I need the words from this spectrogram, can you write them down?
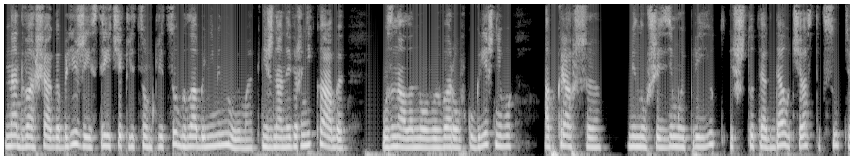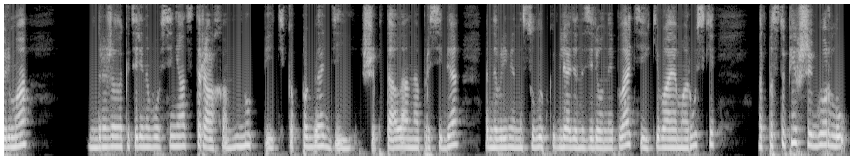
на два шага ближе и встреча к лицом к лицу была бы неминуема. Княжна наверняка бы узнала новую воровку Грешневу, обкравшую минувший зимой приют, и что тогда участок, суд, тюрьма. Дрожала Катерина вовсе не от страха. «Ну, Петька, погоди!» – шептала она про себя, одновременно с улыбкой глядя на зеленое платье и кивая Маруське – от поступившей горлу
